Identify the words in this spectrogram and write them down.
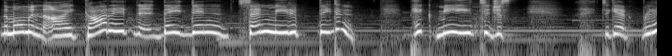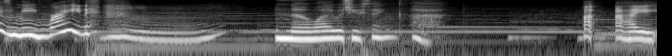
the moment I got it, they didn't send me to. They didn't pick me to just to get rid of me, right? Hmm. Now, why would you think that? I, I,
